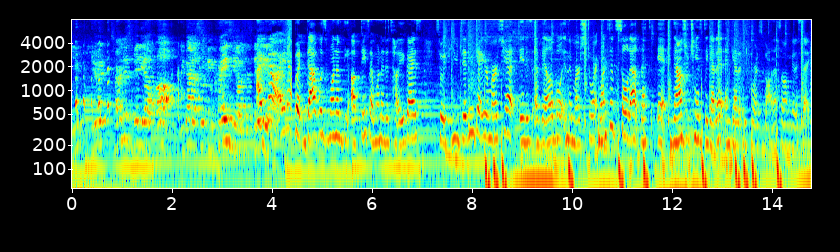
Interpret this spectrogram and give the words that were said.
you, you turn this video up. You got us looking crazy on this video. I know, I know. But that was one of the updates I wanted to tell you guys. So if you didn't get your merch yet, it is available in the merch store. Once it's sold out, that's it. Now's your chance to get it and get it before it's gone. That's all I'm gonna say.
